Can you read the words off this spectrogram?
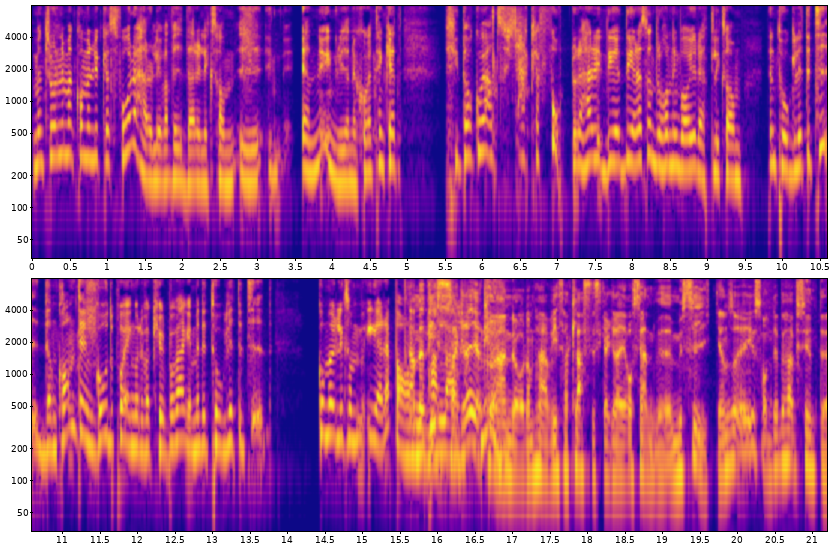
Men tror ni man kommer lyckas få det här att leva vidare liksom, i, i ännu yngre generation? Jag tänker att idag går ju allt så jäkla fort och det här, är- det, deras underhållning var ju rätt liksom, den tog lite tid. De kom till en god poäng och det var kul på vägen men det tog lite tid. Kommer liksom era barn Ja, men vissa palla grejer med? tror jag ändå, de här vissa klassiska grejer och sen eh, musiken så är ju sånt, det behövs ju inte,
